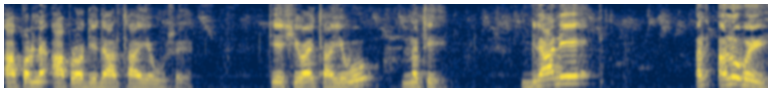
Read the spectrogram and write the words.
આપણને આપણો દીદાર થાય એવું છે. તે સિવાય થાય એવું નથી. જ્ઞાની અને અનુભવી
